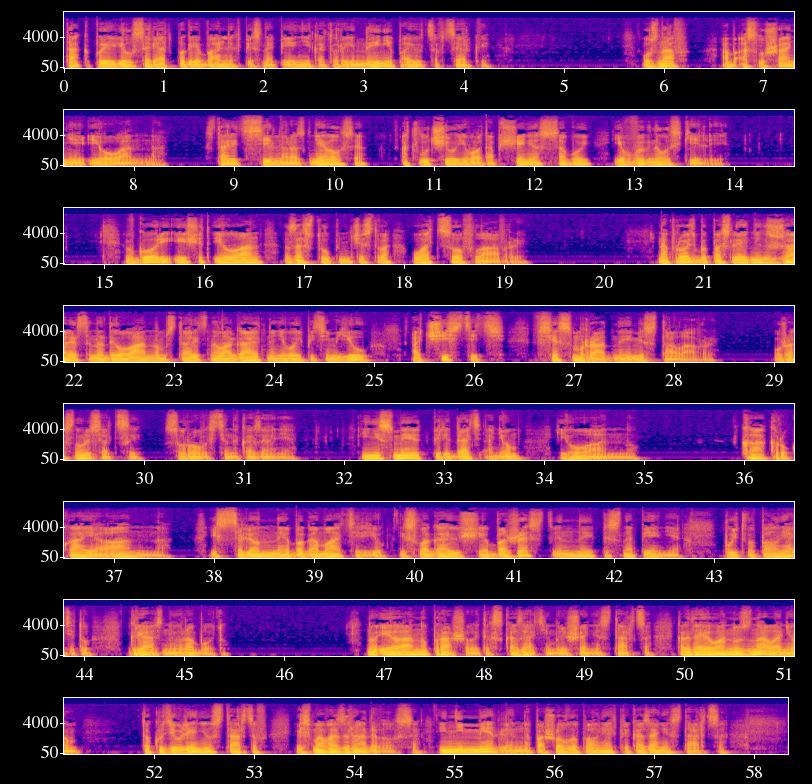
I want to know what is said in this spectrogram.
Так появился ряд погребальных песнопений, которые ныне поются в церкви. Узнав об ослушании Иоанна, старец сильно разгневался, отлучил его от общения с собой и выгнал из кельи. В горе ищет Иоанн заступничество у отцов Лавры. На просьбы последних сжалиться над Иоанном старец налагает на него эпитемью очистить все смрадные места Лавры. Ужаснулись отцы суровости наказания и не смеют передать о нем Иоанну. Как рука Иоанна, исцеленная Богоматерью и слагающая божественные песнопения, будет выполнять эту грязную работу? Но Иоанн упрашивает их сказать им решение старца. Когда Иоанн узнал о нем, то, к удивлению старцев, весьма возрадовался и немедленно пошел выполнять приказания старца —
